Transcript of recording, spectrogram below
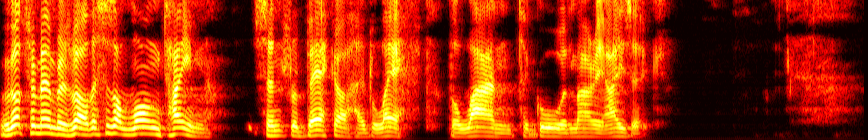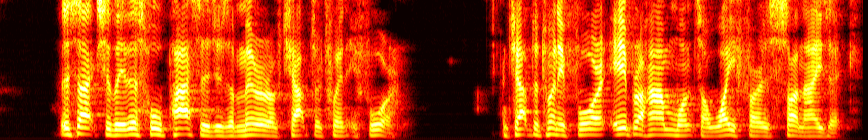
We've got to remember as well, this is a long time since Rebekah had left the land to go and marry Isaac. This actually, this whole passage is a mirror of chapter 24. In chapter 24, Abraham wants a wife for his son Isaac.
